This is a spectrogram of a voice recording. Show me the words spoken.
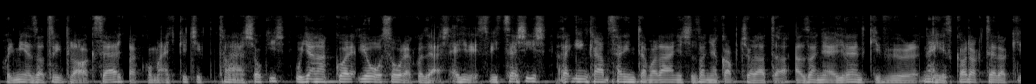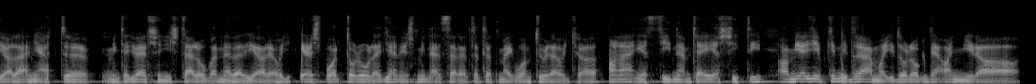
hogy mi ez a tripla axel, akkor már egy kicsit talán sok is. Ugyanakkor jó szórakozás, egyrészt vicces is, leginkább szerintem a lány és az anya kapcsolata. Az anya egy rendkívül nehéz karakter, aki a lányát, uh, mint egy versenyistálóban neveli arra, hogy élsportoló legyen, és minden szeretetet megvon tőle, hogyha a lány ezt így nem teljesíti. Ami egyébként egy drámai dolog, de annyira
